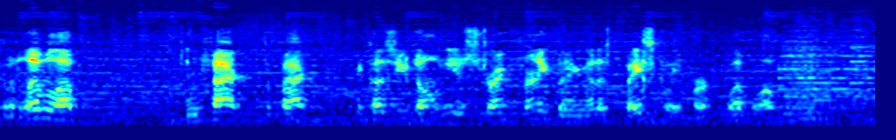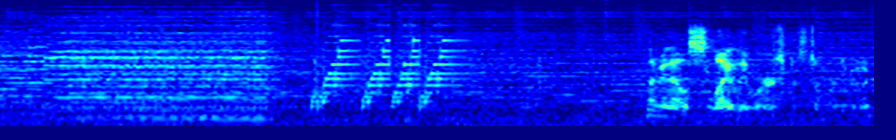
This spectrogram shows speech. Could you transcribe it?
Good level up. In fact, the fact because you don't use strength for anything, that is basically a perfect level up. I mean, that was slightly worse, but still pretty good.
